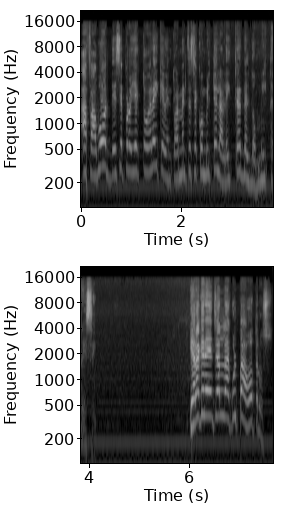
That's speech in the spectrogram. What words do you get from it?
a favor de ese proyecto de ley que eventualmente se convirtió en la ley 3 del 2013. Y ahora quieren echarle la culpa a otros.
